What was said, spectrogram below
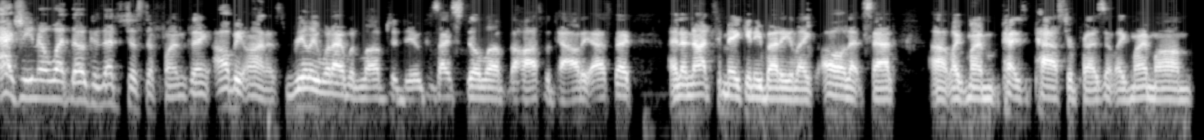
actually, you know what, though? Because that's just a fun thing. I'll be honest. Really, what I would love to do, because I still love the hospitality aspect, and then not to make anybody like, oh, that's sad. Uh, like my past or present, like my mom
